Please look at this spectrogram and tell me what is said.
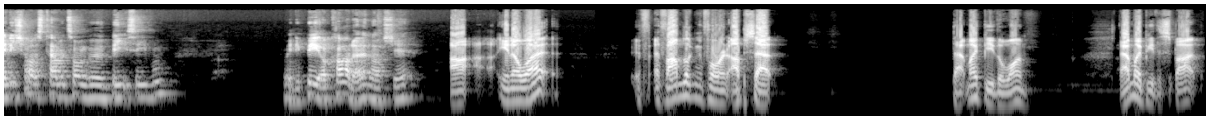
Any chance Tama Tonga beats Evil? I mean, he beat Okada last year. Uh, you know what? If if I'm looking for an upset, that might be the one. That might be the spot,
